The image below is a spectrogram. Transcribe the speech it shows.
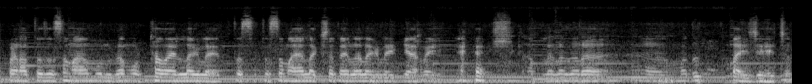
पण आता जसं माझा मुलगा मोठा व्हायला लागलाय तसं तसं माझ्या लक्षात यायला लागलंय की अरे आपल्याला जरा मदत पाहिजे ह्याच्यात.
